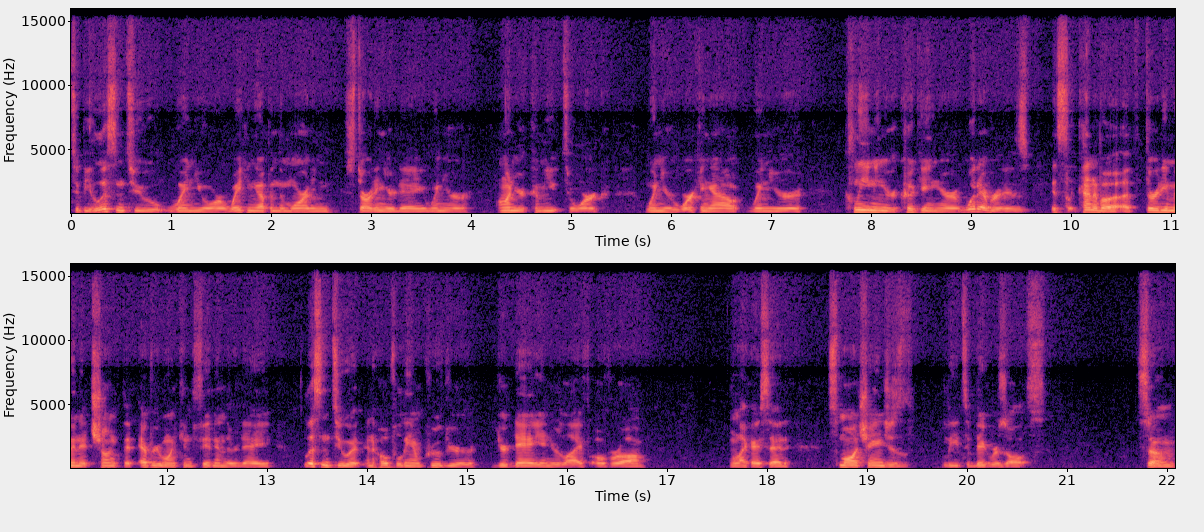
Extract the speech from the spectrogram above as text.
to be listened to when you're waking up in the morning, starting your day, when you're on your commute to work, when you're working out, when you're cleaning or cooking or whatever it is. It's kind of a, a 30 minute chunk that everyone can fit in their day. Listen to it and hopefully improve your, your day and your life overall. And like I said, small changes lead to big results. So,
